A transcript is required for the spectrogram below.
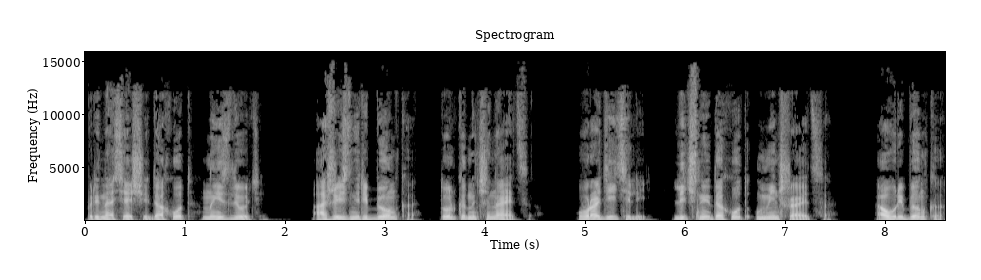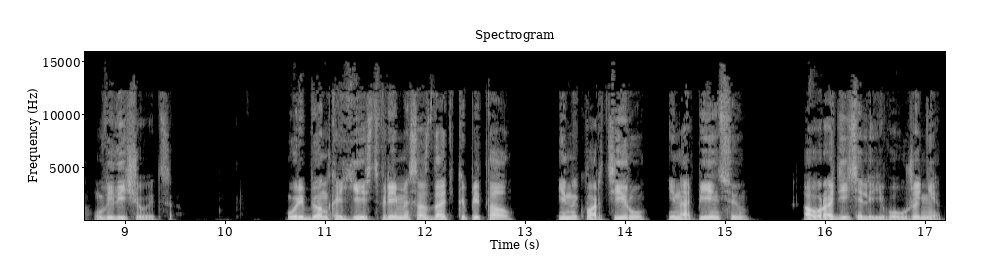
приносящей доход, на излете, а жизнь ребенка только начинается. У родителей личный доход уменьшается, а у ребенка увеличивается. У ребенка есть время создать капитал и на квартиру, и на пенсию, а у родителей его уже нет.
